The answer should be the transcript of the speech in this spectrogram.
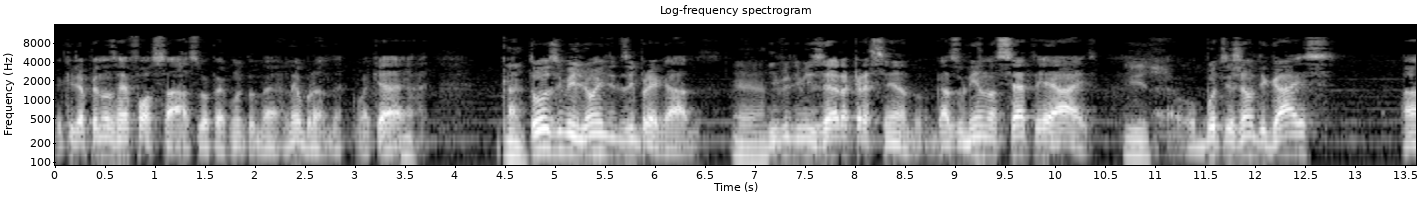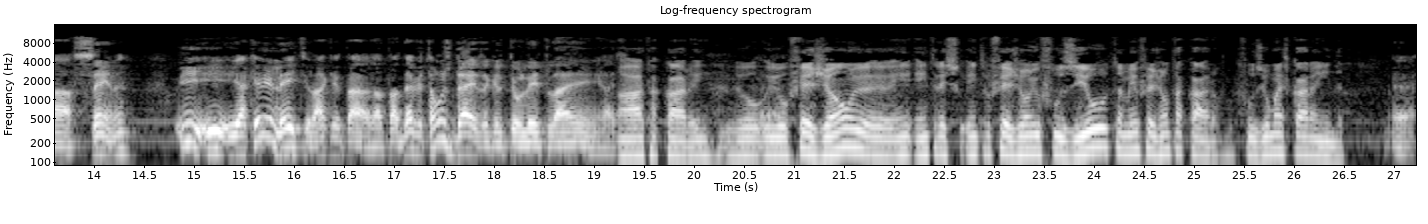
Eu queria apenas reforçar a sua pergunta, né? Lembrando, né? Como é que é? 14 é. milhões de desempregados. É. Nível de miséria crescendo. Gasolina 7 reais. Isso. O botijão de gás a 100, né? E, e, e, aquele leite lá que tá, já tá, deve estar uns 10 aquele teu leite lá, hein, Raíssa? Ah, tá caro, hein? E o, é. e o feijão, entre, entre o feijão e o fuzil, também o feijão tá caro. O fuzil mais caro ainda. É.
